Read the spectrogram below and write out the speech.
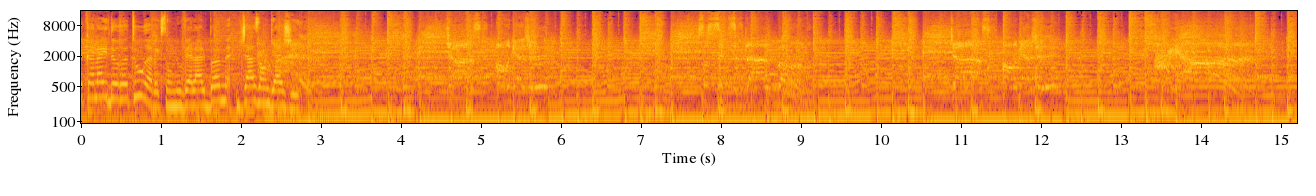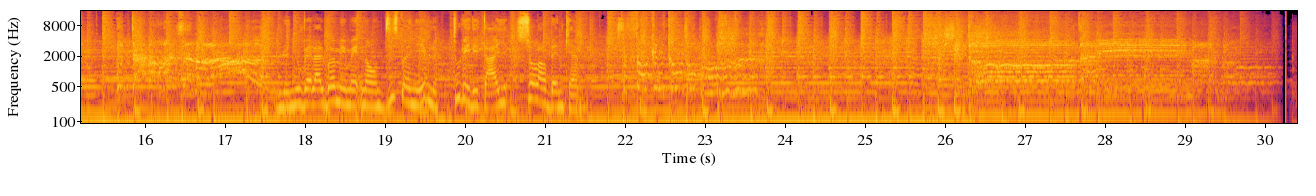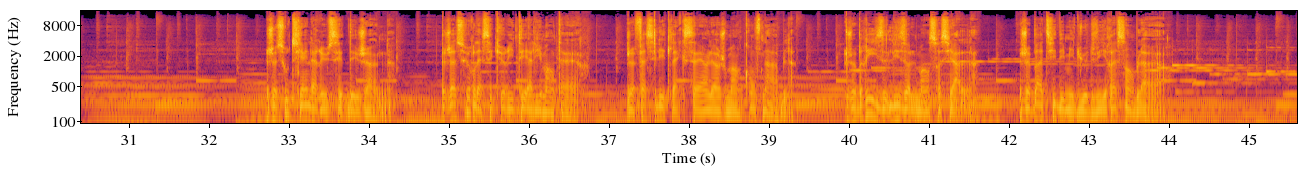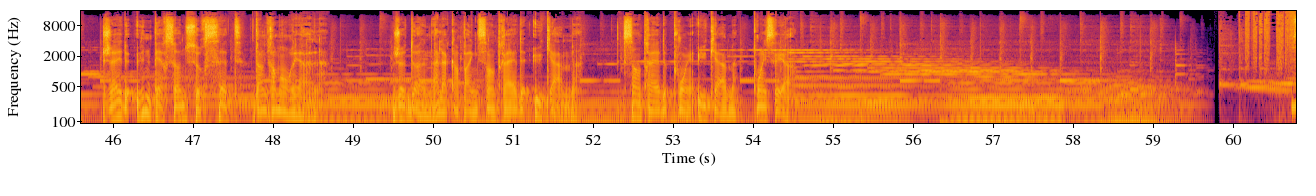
Chocolat est de retour avec son nouvel album Jazz Engagé. Le nouvel album est maintenant disponible, tous les détails sur leur Bandcamp. Je soutiens la réussite des jeunes. J'assure la sécurité alimentaire. Je facilite l'accès à un logement convenable. Je brise l'isolement social. Je bâtis des milieux de vie rassembleurs. J'aide une personne sur sept dans le Grand Montréal. Je donne à la campagne Centraide UCAM. centraide.ucam.ca.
